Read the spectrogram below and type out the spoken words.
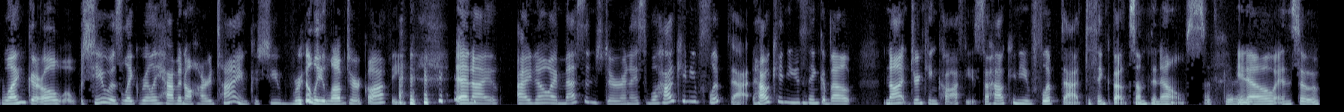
one girl she was like really having a hard time because she really loved her coffee and i i know i messaged her and i said well how can you flip that how can you think about not drinking coffee so how can you flip that to think about something else that's good you know and so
